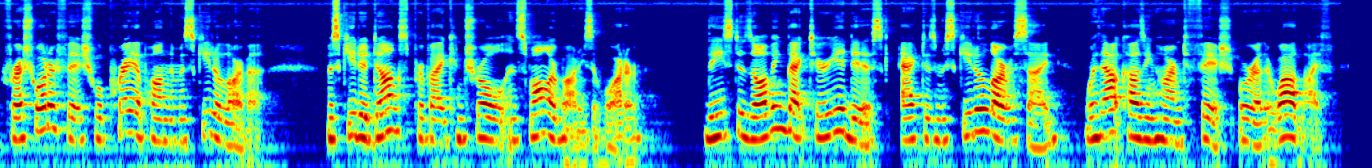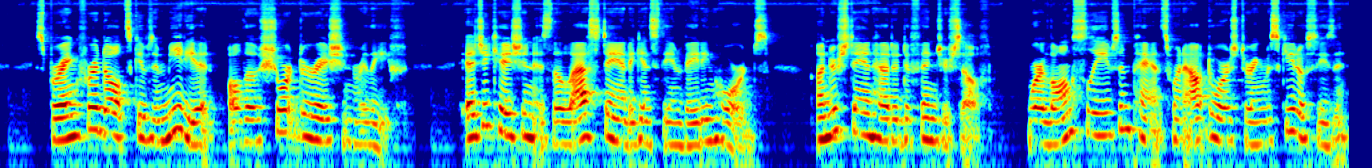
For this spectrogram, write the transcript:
freshwater fish will prey upon the mosquito larvae, Mosquito dunks provide control in smaller bodies of water. These dissolving bacteria discs act as mosquito larvicide without causing harm to fish or other wildlife. Spraying for adults gives immediate, although short duration, relief. Education is the last stand against the invading hordes. Understand how to defend yourself. Wear long sleeves and pants when outdoors during mosquito season.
